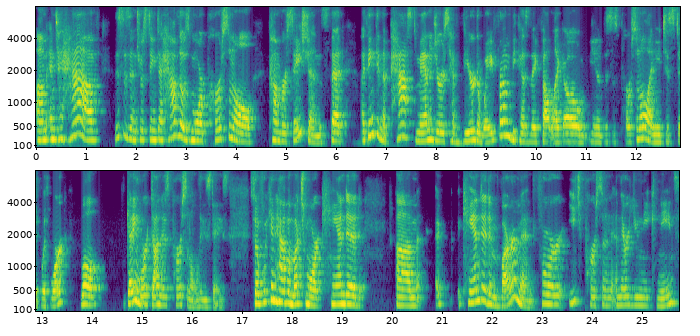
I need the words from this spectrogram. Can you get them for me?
Um, and to have, this is interesting, to have those more personal conversations that I think in the past managers have veered away from because they felt like, oh, you know, this is personal. I need to stick with work. Well, getting work done is personal these days. So if we can have a much more candid, um, candid environment for each person and their unique needs,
